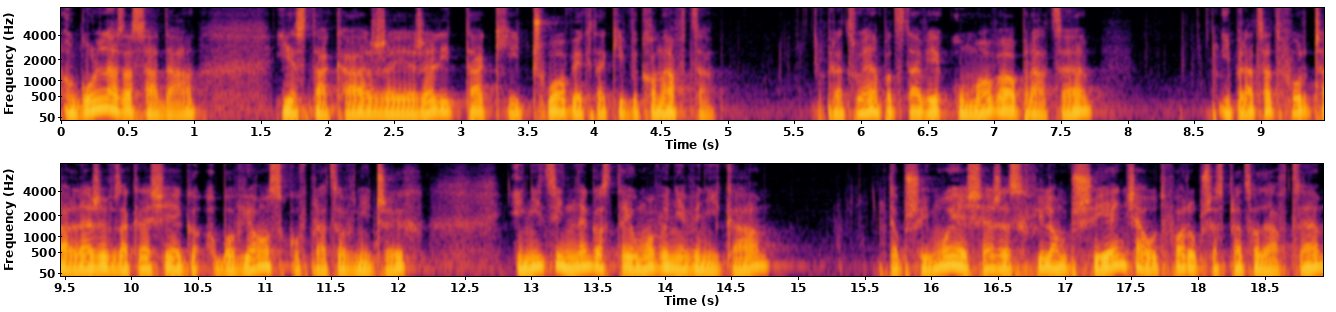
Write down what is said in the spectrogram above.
Ogólna zasada jest taka, że jeżeli taki człowiek, taki wykonawca pracuje na podstawie umowy o pracę i praca twórcza leży w zakresie jego obowiązków pracowniczych i nic innego z tej umowy nie wynika, to przyjmuje się, że z chwilą przyjęcia utworu przez pracodawcę,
